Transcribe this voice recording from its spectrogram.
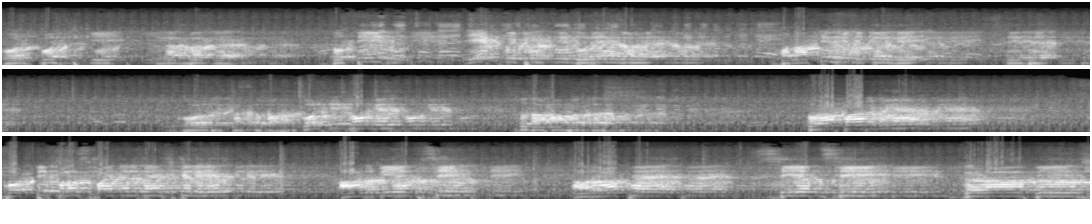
गोल पोस्ट की लगभग दो तीन, एक मीटर की दूरियाँ जो है, बनाती हुई निकल गई, सीधे गोल रेखा से बाहर। गोल किक होंगे, सुदामा बरदस तो आप आ रहे हैं फोर्टी प्लस फाइनल मैच के लिए आर्मी एफसी और आप हैं सीएमसी गड़ा बीच।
